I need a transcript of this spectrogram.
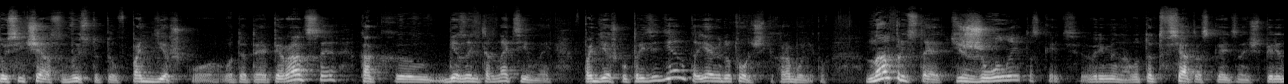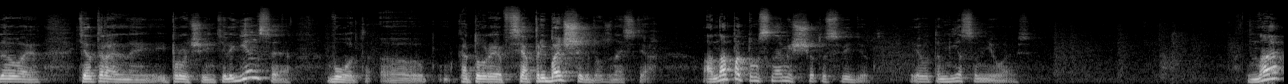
кто сейчас выступил в поддержку вот этой операции, как э, безальтернативной, в поддержку президента, я веду творческих работников, нам предстоят тяжелые, так сказать, времена. Вот эта вся, так сказать, значит, передовая театральная и прочая интеллигенция, вот, э, которая вся при больших должностях, она потом с нами счеты сведет. Я в этом не сомневаюсь. На,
